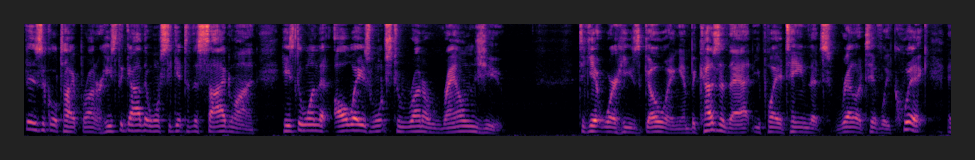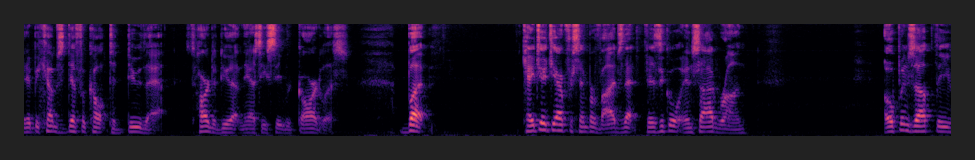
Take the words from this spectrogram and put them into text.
physical type runner. He's the guy that wants to get to the sideline. He's the one that always wants to run around you to get where he's going. And because of that, you play a team that's relatively quick, and it becomes difficult to do that. It's hard to do that in the SEC regardless. But KJ Jefferson provides that physical inside run, opens up the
